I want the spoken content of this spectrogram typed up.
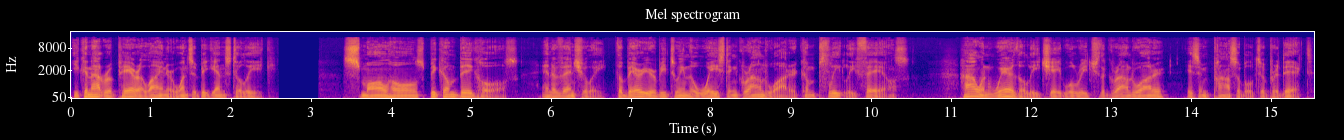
You cannot repair a liner once it begins to leak. Small holes become big holes, and eventually the barrier between the waste and groundwater completely fails. How and where the leachate will reach the groundwater is impossible to predict.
